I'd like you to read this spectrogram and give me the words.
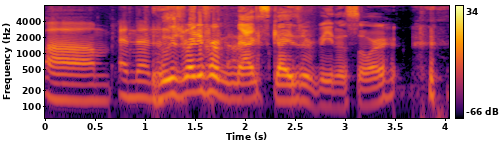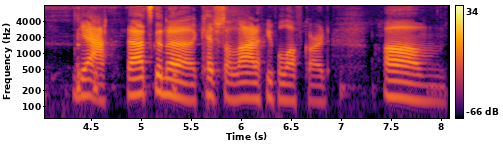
um, and then Who's ready for Max Geyser Venusaur? yeah, that's gonna catch a lot of people off guard. Um,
